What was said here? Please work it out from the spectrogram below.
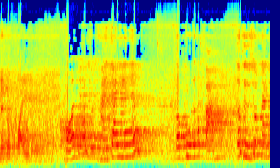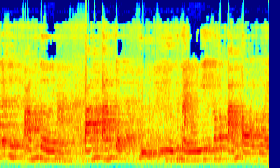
แล้วก็ไปเลยขอจะให้หยุดหายใจแล้ว ก็พูดแล้วก็ปั๊ม ก็คือช่วงนั้นก็คือปั๊มเลยค่ะ ปั๊มปั๊มจนแบบอื้อขึ้นมาอย่างนี้ แล้วก็ปั๊มต่ออีกหน่อย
